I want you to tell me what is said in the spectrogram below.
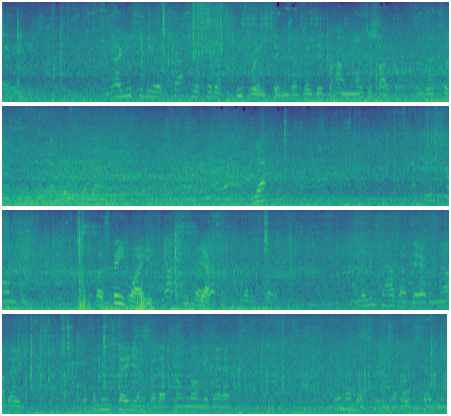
Hey. There used to be a track here for racing that they did behind the motorcycle. So that's a remembrance of that. Yeah. That's really noisy. So Speedway. Yeah, Speedway, Yeah. that's what it's called. And they used to have that there, but now they, it's a new stadium, so that's no longer there. I remember seeing the old stadium.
